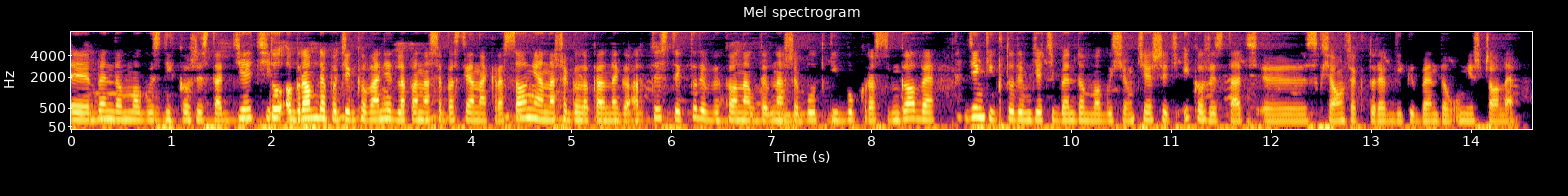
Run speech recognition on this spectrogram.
y, będą mogły z nich korzystać dzieci. Tu ogromne podziękowanie dla pana Sebastiana Krasonia, naszego lokalnego artysty, który wykonał te nasze budki book crossingowe, dzięki którym dzieci będą mogły się cieszyć i korzystać y, z książek, które w nich będą umieszczone.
